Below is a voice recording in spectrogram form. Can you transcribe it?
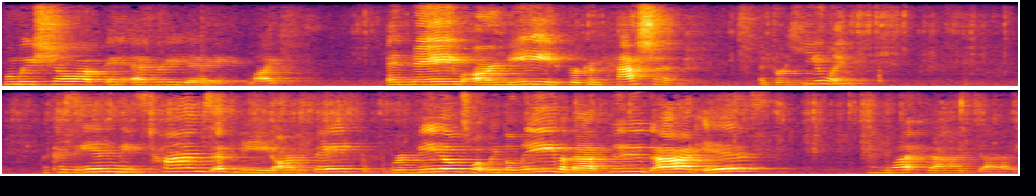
when we show up in everyday life and name our need for compassion and for healing. Because in these times of need, our faith reveals what we believe about who God is and what God does.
